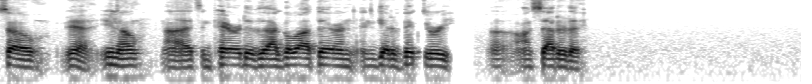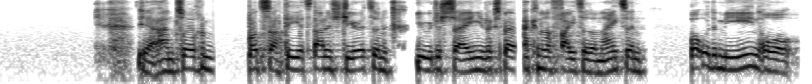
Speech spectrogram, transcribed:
so, yeah, you know, uh, it's imperative that I go out there and, and get a victory uh, on Saturday. Yeah, and talking about Saturday, it's Darren Stewart, and you were just saying you're expecting a fight of the night, and what would it mean, or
